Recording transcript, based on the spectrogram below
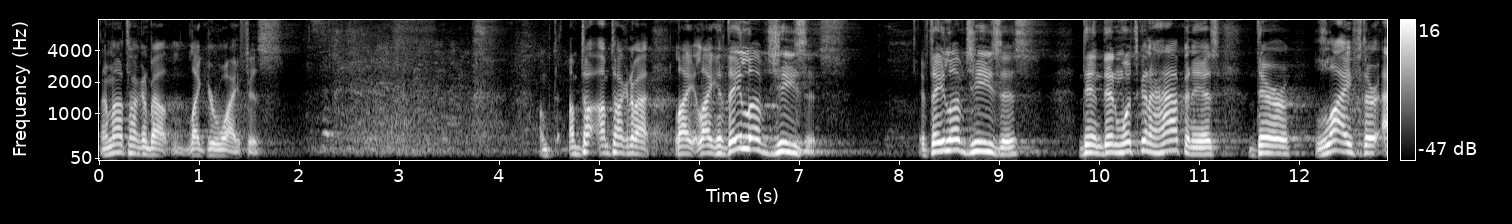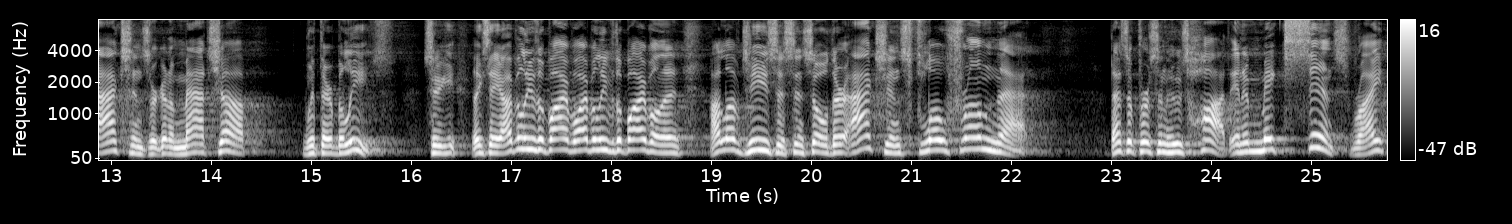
I'm not talking about like your wife is. I'm, I'm, ta- I'm talking about like, like if they love Jesus, if they love Jesus, then, then what's going to happen is their life, their actions are going to match up with their beliefs. So you, they say, I believe the Bible, I believe the Bible, and I love Jesus. And so their actions flow from that. That's a person who's hot. And it makes sense, right?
